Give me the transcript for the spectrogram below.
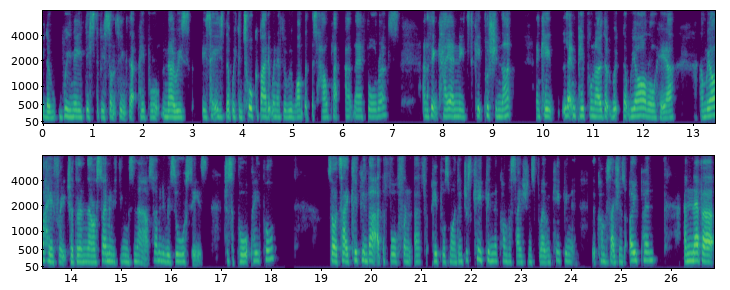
you know we need this to be something that people know is, is, is that we can talk about it whenever we want that there's help out, there for us. And i think kn needs to keep pushing that and keep letting people know that we, that we are all here and we are here for each other and there are so many things now so many resources to support people. So i'd say keeping that at the forefront of people's mind and just keeping the conversations flowing keeping the conversations open and never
